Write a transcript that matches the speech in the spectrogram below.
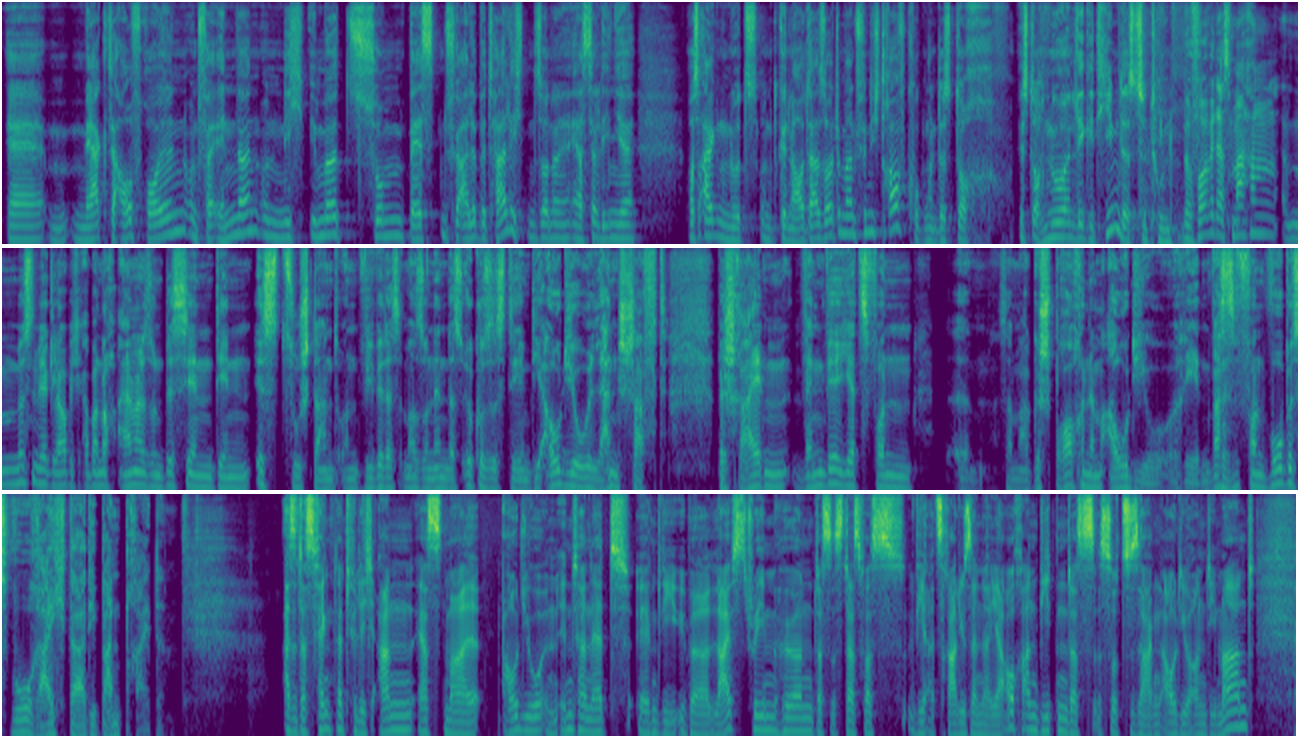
äh, Märkte aufrollen und verändern und nicht immer zum Besten für alle Beteiligten, sondern in erster Linie aus Eigennutz. Und genau da sollte man, finde ich, drauf gucken. Und das doch, ist doch nur legitim, das zu tun. Bevor wir das machen, müssen wir, glaube ich, aber noch einmal so ein bisschen den Ist-Zustand und wie wir das immer so nennen, das Ökosystem, die Audiolandschaft beschreiben. Wenn wir jetzt von äh, sag mal, gesprochenem Audio reden, was mhm. von wo bis wo reicht da die Bandbreite? Also das fängt natürlich an, erstmal Audio im Internet irgendwie über Livestream hören. Das ist das, was wir als Radiosender ja auch anbieten. Das ist sozusagen Audio on Demand.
